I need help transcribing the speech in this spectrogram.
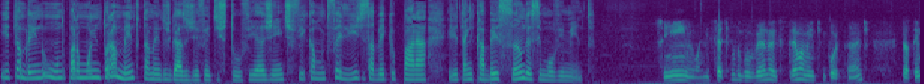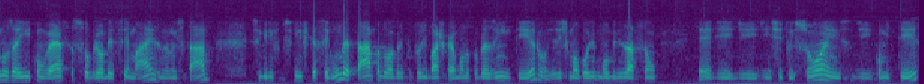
e também do mundo para o monitoramento também dos gases de efeito estufa. E a gente fica muito feliz de saber que o Pará está encabeçando esse movimento. Sim, a iniciativa do governo é extremamente importante. Já temos aí conversas sobre o ABC+, né, no Estado. Significa, a segunda etapa do agricultura de baixo carbono para o Brasil inteiro. Existe uma mobilização é, de, de, de instituições, de comitês,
